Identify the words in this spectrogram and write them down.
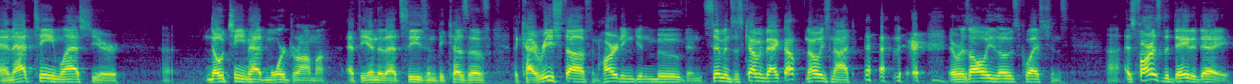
And that team last year, uh, no team had more drama at the end of that season because of the Kyrie stuff and Harden getting moved and Simmons is coming back. Oh, no, he's not. there, there, was always those questions. Uh, as far as the day to day,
